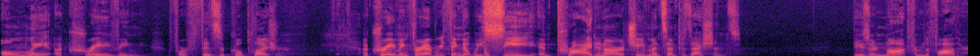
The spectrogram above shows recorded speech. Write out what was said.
only a craving for physical pleasure. A craving for everything that we see and pride in our achievements and possessions. These are not from the Father,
